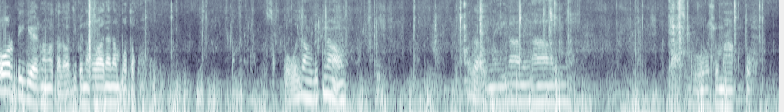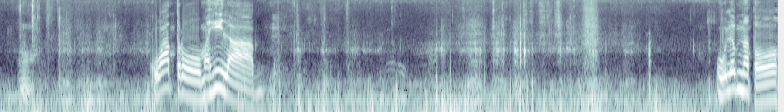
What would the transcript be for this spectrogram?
4 finger mga talo. Di ko nakuha na ng putok. Sakto ko lang gitna oh. Wala may hinaning hangin. Na kaya siguro sumakto. Hmm. Oh. 4 mahilab. Ulam na to.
